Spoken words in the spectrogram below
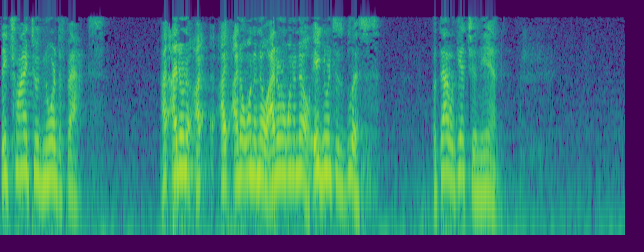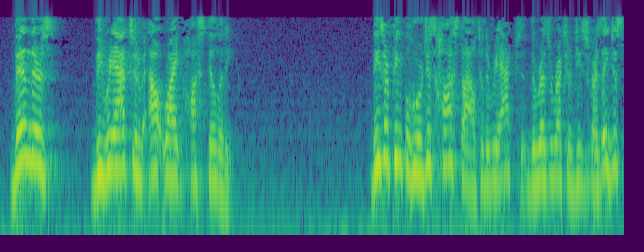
they try to ignore the facts. I, I don't know. I, I, I don't want to know. I don't want to know. Ignorance is bliss. But that'll get you in the end. Then there's the reaction of outright hostility. These are people who are just hostile to the reaction, the resurrection of Jesus Christ. They just,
